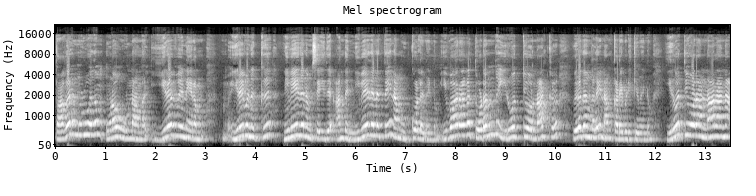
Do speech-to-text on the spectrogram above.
பகல் முழுவதும் உணவு உண்ணாமல் இரவு நேரம் இறைவனுக்கு நிவேதனம் செய்து அந்த நிவேதனத்தை நாம் உட்கொள்ள வேண்டும். இவ்வாறாக தொடர்ந்து இருபத்தி ஓரு நாட்கள் விரதங்களை நாம் கடைபிடிக்க வேண்டும். இருபத்தி ஓராம் நாளான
